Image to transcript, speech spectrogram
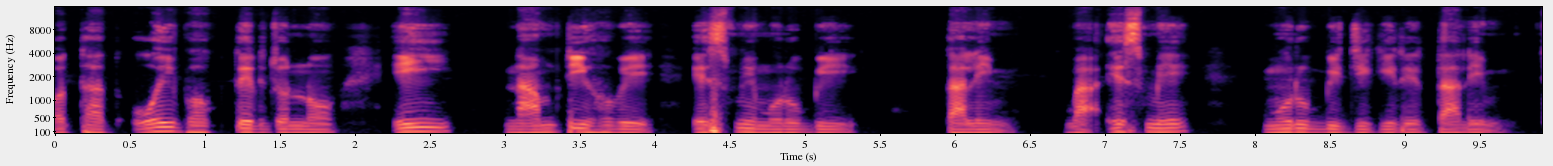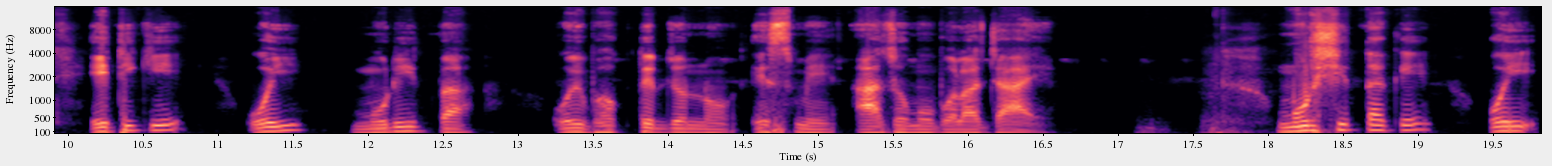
অর্থাৎ ওই ভক্তের জন্য এই নামটি হবে এসমে মুরব্বী তালিম বা এসমে মুরব্বী জিকিরের তালিম। এটিকে ওই মুরিদ বা ওই ভক্তের জন্য এসমে আজমও বলা যায়। মুর্শিদ তাকে ওই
